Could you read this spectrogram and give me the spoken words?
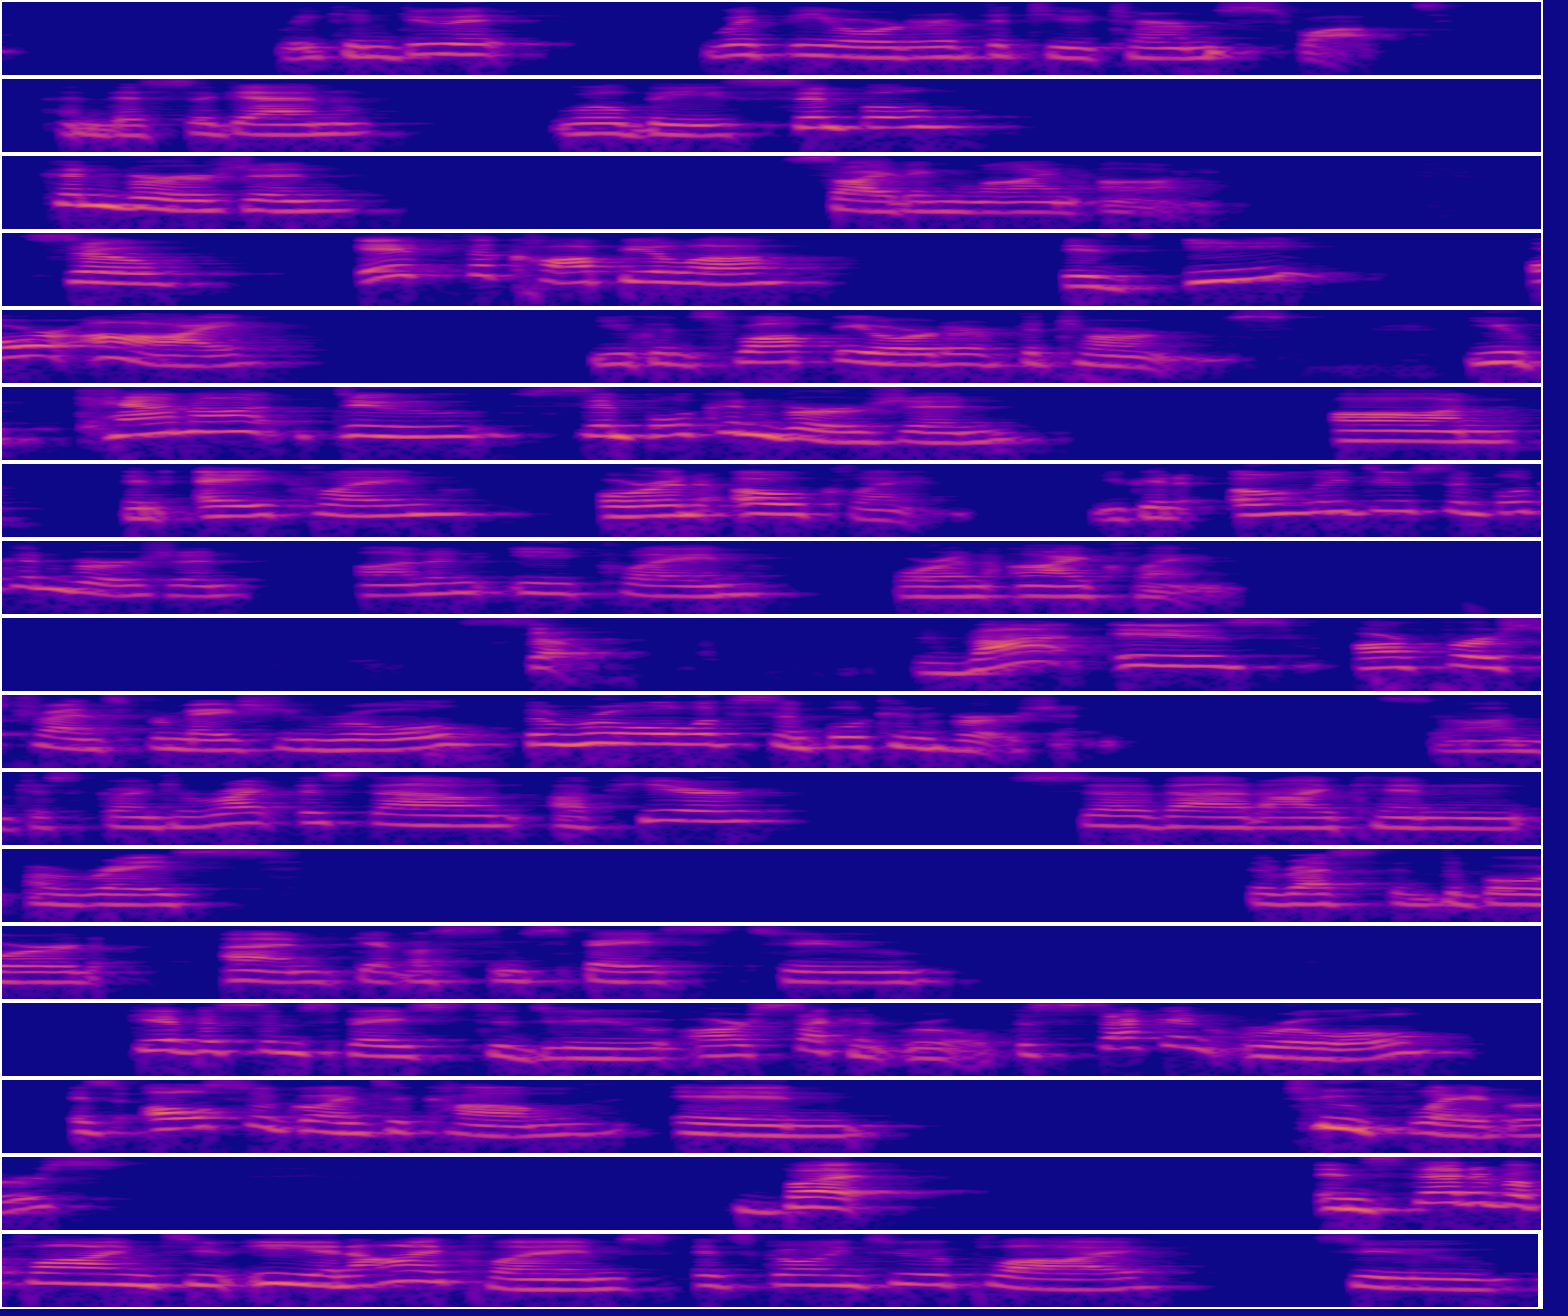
we can do it with the order of the two terms swapped. And this again will be simple conversion citing line I. So if the copula is E or I, you can swap the order of the terms. You cannot do simple conversion on an A claim or an O claim. You can only do simple conversion on an E claim or an I claim. So that is our first transformation rule, the rule of simple conversion. So I'm just going to write this down up here so that I can erase the rest of the board and give us some space to give us some space to do our second rule. The second rule is also going to come in two flavors, but instead of applying to E and I claims, it's going to apply to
